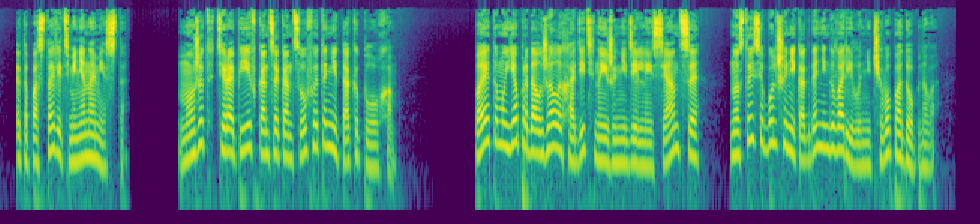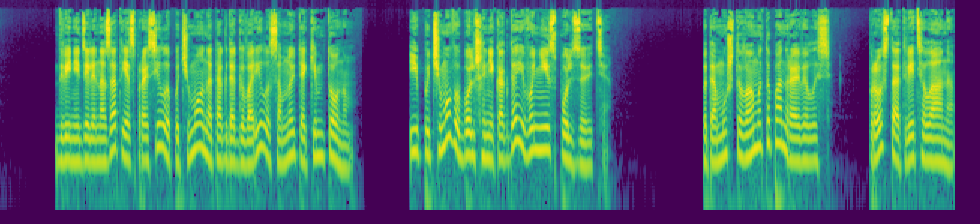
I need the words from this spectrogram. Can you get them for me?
— это поставить меня на место. Может, терапия, в конце концов, это не так и плохо. Поэтому я продолжала ходить на еженедельные сеансы, но Стейси больше никогда не говорила ничего подобного. Две недели назад я спросила, почему она тогда говорила со мной таким тоном. «И почему вы больше никогда его не используете?» «Потому что вам это понравилось», — просто ответила она.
